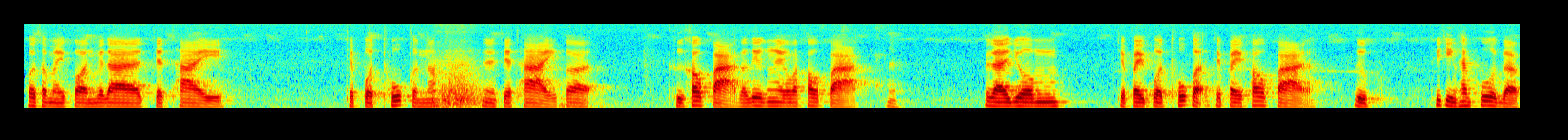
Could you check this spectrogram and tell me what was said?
คนสมัยก่อนเวลาจะถ่าย จะปลดทุกข์กันเนาะเนี่ยจะถ่ายก็ คือเข้าป่า เราเรียกง่ายว่าเข้าป่านะเวลาโยมจะไปปลดทุกข์อะ จะไปเข้าป่า หรือที่จริงท่านพูดแบบ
